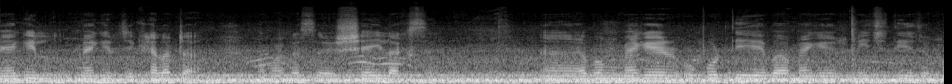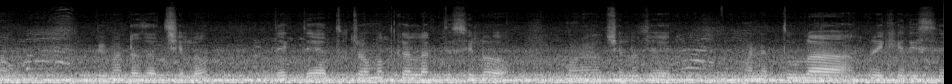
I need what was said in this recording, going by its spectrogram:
ম্যাগেল, ম্যাগের যে খেলাটা, আমার কাছে সেই লাগছে। ম্যাগের উপর দিয়ে বা ম্যাগের নিচ দিয়ে যখন বিমানটা যাচ্ছিল, দেখতে এত চমৎকার লাগতেছিল। মনে হচ্ছিল যে মানে তুলা রেখে দিছে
